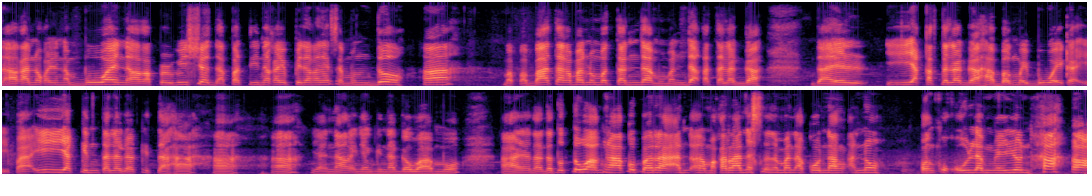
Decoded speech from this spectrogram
nakakano kayo ng buhay, nakaka-perwisyo, dapat di na kayo pinanganak sa mundo, ha? Mapabata ka man o matanda, mumanda ka talaga. Dahil iiyak ka talaga habang may buhay ka, ipaiiyakin talaga kita, ha? Ha? Ha? Yan na, yung ginagawa mo. Na- natutuwa nga ako para an- ah, makaranas na naman ako ng ano, pangkukulam ngayon. Ha? ha,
